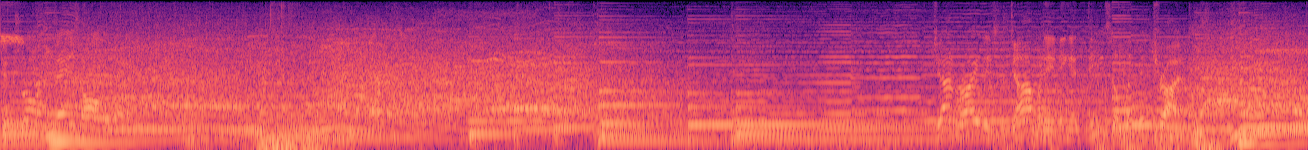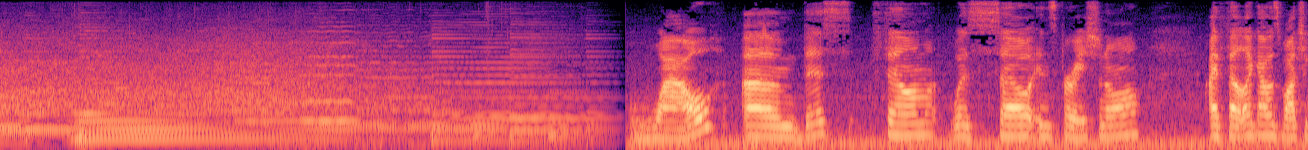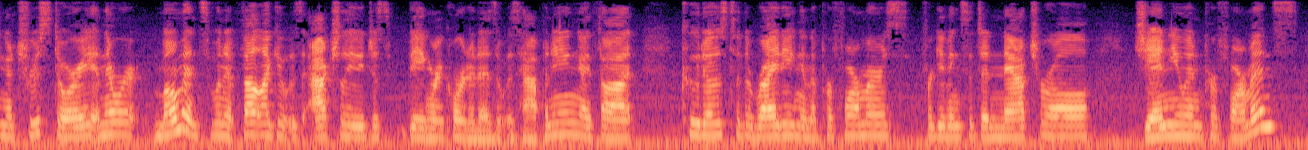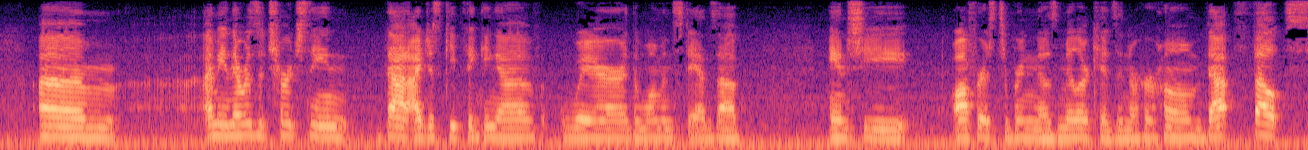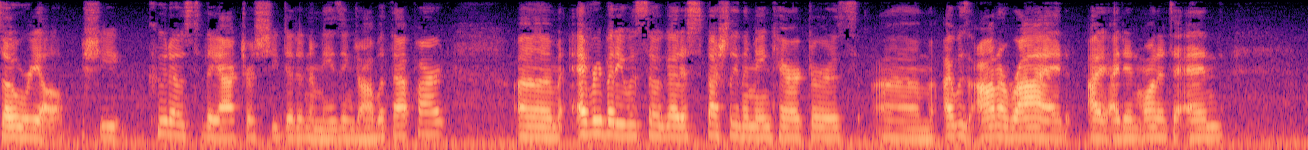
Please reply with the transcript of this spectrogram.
controlling Bays all the way. John Wright is dominating at these Olympic trials. Wow. Um, this film was so inspirational. I felt like I was watching a true story, and there were moments when it felt like it was actually just being recorded as it was happening. I thought kudos to the writing and the performers for giving such a natural, genuine performance. Um, I mean, there was a church scene that I just keep thinking of where the woman stands up and she offers to bring those Miller kids into her home. That felt so real. She kudos to the actress. She did an amazing job with that part. Um, everybody was so good, especially the main characters. Um, I was on a ride. I, I didn't want it to end.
